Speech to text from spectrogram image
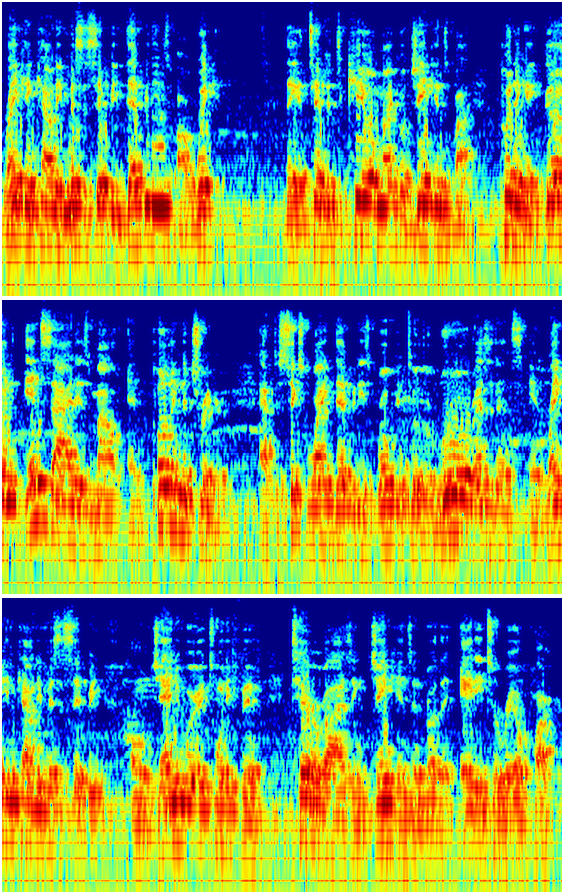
Rankin County, Mississippi deputies are wicked. They attempted to kill Michael Jenkins by putting a gun inside his mouth and pulling the trigger after six white deputies broke into the rural residence in Rankin County, Mississippi on January 25th, terrorizing Jenkins and brother Eddie Terrell Parker.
